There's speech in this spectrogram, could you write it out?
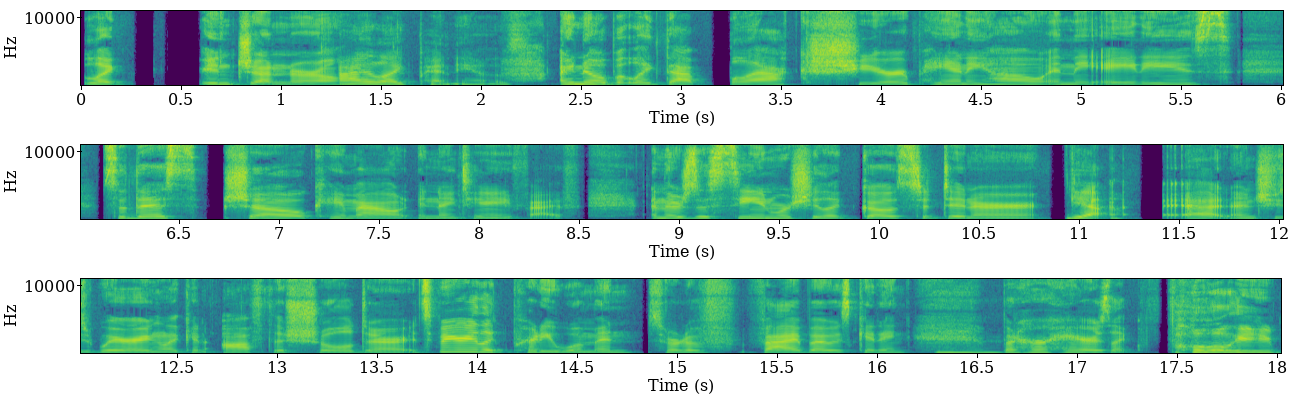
like in general. I like pantyhose. I know, but like that black sheer pantyhose in the 80s. So this show came out in 1985. And there's a scene where she like goes to dinner Yeah. at and she's wearing like an off the shoulder. It's very like pretty woman sort of vibe I was getting. Mm-hmm. But her hair is like fully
